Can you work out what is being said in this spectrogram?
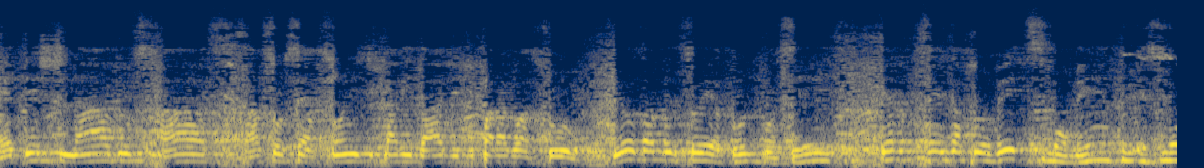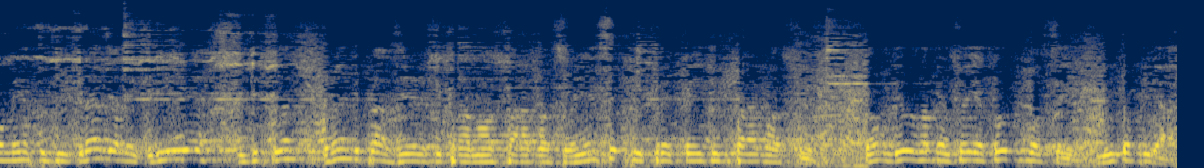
é destinado às associações de caridade de Paraguaçu. Deus abençoe a todos vocês. Quero que vocês aproveitem esse momento, esse momento de grande alegria e de grande prazer aqui para nós paraguaçuenses e prefeito de Paraguaçu. Então Deus abençoe a todos vocês. Muito obrigado.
